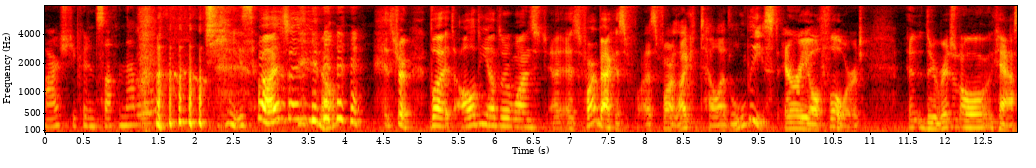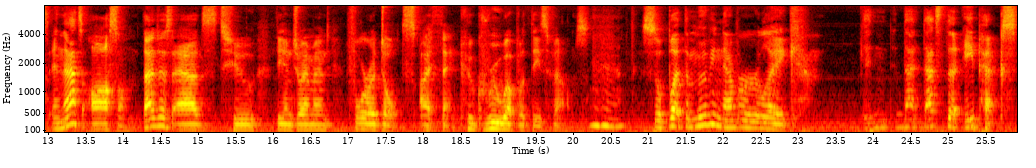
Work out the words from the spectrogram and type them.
harsh. You couldn't soften that a little? Jeez. well it's, you know It's true, but all the other ones, uh, as far back as as far as I can tell, at least Ariel forward, uh, the original cast, and that's awesome. That just adds to the enjoyment for adults, I think, who grew up with these films. So, but the movie never like it, that. That's the apex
